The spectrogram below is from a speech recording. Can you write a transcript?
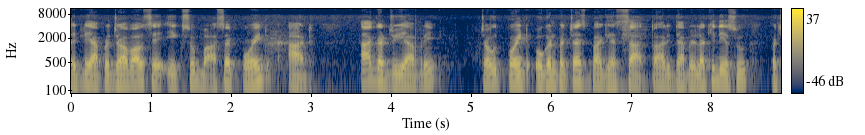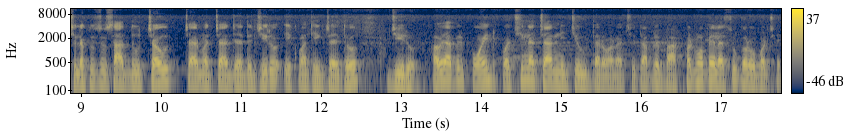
એટલે આપણો જવાબ આવશે એકસો બાસઠ પોઈન્ટ આઠ. આગળ જોઈએ આપણે ચૌદ પોઈન્ટ ઓગણપચાસ ભાગ્યા સાત. તો આ રીતે આપણે લખી દઈશું. પછી લખીશું સાત દુ ચૌદ ચારમાં ચાર જાય તો જીરો એકમાંથી એક જાય તો જીરો. હવે આપણે પોઈન્ટ પછીના ચાર નીચે ઉતારવાના છે. તો આપણે ભાગફળમાં પહેલાં શું કરવું પડશે?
